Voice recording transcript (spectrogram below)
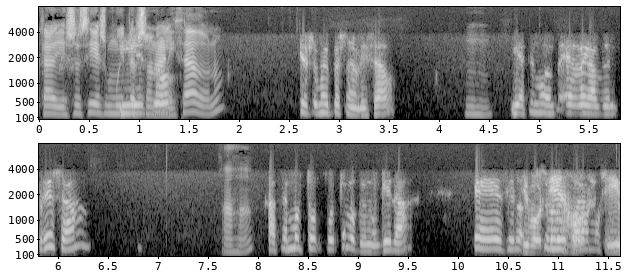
Claro, y eso sí es muy personalizado, ¿no? Eso es muy personalizado. Y hacemos el regalo de empresa. Hacemos todo, todo, lo que uno quiera. Eh, y botijos. y,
